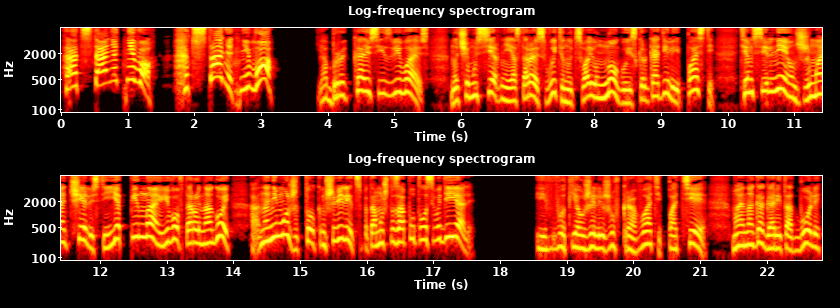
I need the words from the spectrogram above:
«Отстань от него! Отстань от него!» Я брыкаюсь и извиваюсь, но чем усерднее я стараюсь вытянуть свою ногу из крокодилей пасти, тем сильнее он сжимает челюсти, и я пинаю его второй ногой, а она не может толком шевелиться, потому что запуталась в одеяле. И вот я уже лежу в кровати, потея, моя нога горит от боли,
